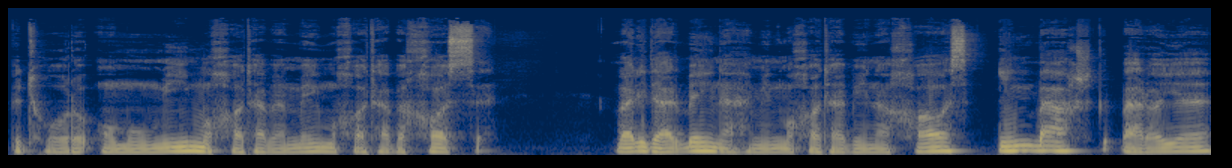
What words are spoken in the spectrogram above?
به طور عمومی مخاطب می مخاطب خاصه. ولی در بین همین مخاطبین خاص این بخش برای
